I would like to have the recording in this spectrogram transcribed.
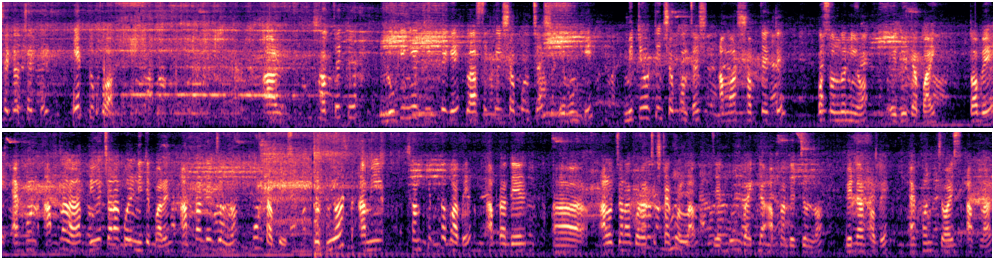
সেটা হচ্ছে একটু কম। আর সবচেয়ে লুকিং এর দিক থেকে ক্লাসিক তিনশো পঞ্চাশ এবং কি মিটিওর তিনশো পঞ্চাশ আমার সবচাইতে পছন্দনীয় এই দুইটা বাইক তবে এখন আপনারা বিবেচনা করে নিতে পারেন আপনাদের জন্য কোনটা বেস্ট তো ভিউয়ার্স আমি সংক্ষিপ্তভাবে আপনাদের আলোচনা করার চেষ্টা করলাম যে কোন বাইকটা আপনাদের জন্য বেটার হবে। এখন চয়েস আপনার।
